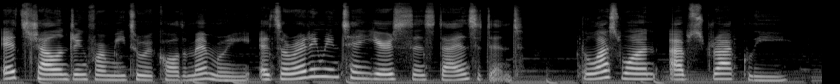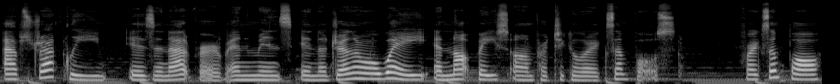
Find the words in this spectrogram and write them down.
it's challenging for me to recall the memory. It's already been 10 years since that incident. The last one, abstractly. Abstractly is an adverb and means in a general way and not based on particular examples. For example,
